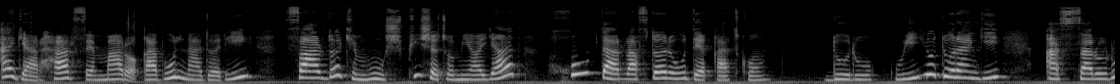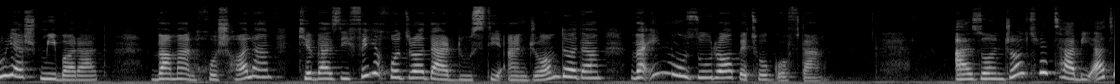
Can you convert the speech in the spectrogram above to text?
اگر حرف مرا قبول نداری فردا که موش پیش تو می آید خوب در رفتار او دقت کن. دروغگویی و دورنگی از سر و رویش میبارد و من خوشحالم که وظیفه خود را در دوستی انجام دادم و این موضوع را به تو گفتم. از آنجا که طبیعت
